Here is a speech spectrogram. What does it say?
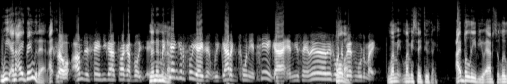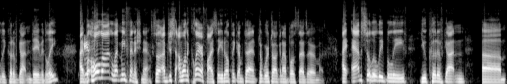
We and I agree with that. I, So I'm just saying, you guys talk about. No, no, no, we no. can't get a free agent. We got a 20 and 10 guy, and you're saying, eh, this was Hold the on. best move to make. let me let me say two things. I believe you absolutely could have gotten David Lee. I, but hold on, let me finish now. So I'm just I want to clarify so you don't think I'm trying to we're talking out both sides of our mouths. I absolutely believe you could have gotten um,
